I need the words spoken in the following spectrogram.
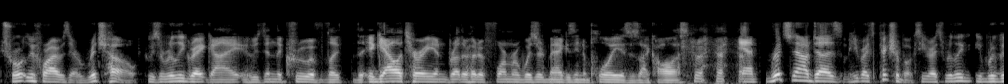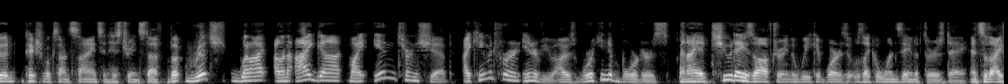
shortly before I was there, Rich Ho, who's a really great guy who's in the crew of like the egalitarian brotherhood of former Wizard magazine employees, as I call us. and Rich now does he writes picture books. He writes really, really good picture books on science and history and stuff. But Rich, when I when I got my internship, I came in for an interview. I was working at Borders, and I had two days off during the week at Borders. It was like a Wednesday and a Thursday, and so I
